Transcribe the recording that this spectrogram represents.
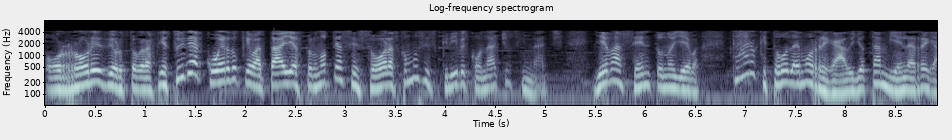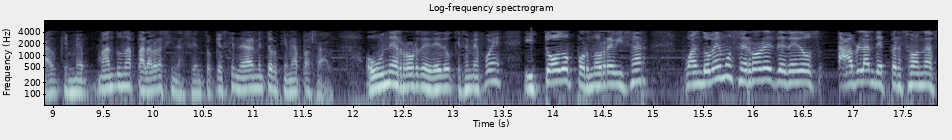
horrores de ortografía. Estoy de acuerdo que batallas, pero no te asesoras. ¿Cómo se escribe con H o sin H? ¿Lleva acento o no lleva? Claro que todos la hemos regado. Yo también la he regado, que me mando una palabra sin acento, que es generalmente lo que me ha pasado. O un error de dedo que se me fue. Y todo por no revisar. Cuando vemos errores de dedos, hablan de personas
